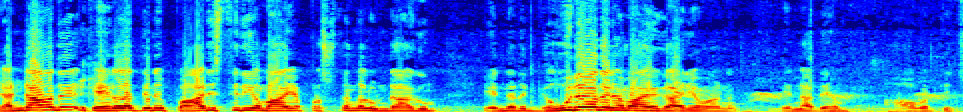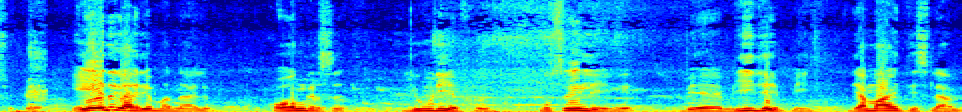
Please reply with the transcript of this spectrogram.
രണ്ടാമത് കേരളത്തിന് പാരിസ്ഥിതികമായ പ്രശ്നങ്ങൾ ഉണ്ടാകും എന്നത് ഗൗരവതരമായ കാര്യമാണ് എന്ന് അദ്ദേഹം ആവർത്തിച്ചു. ഏത് കാര്യം വന്നാലും Congress U D F Muslim League B J P Jamaat Islami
